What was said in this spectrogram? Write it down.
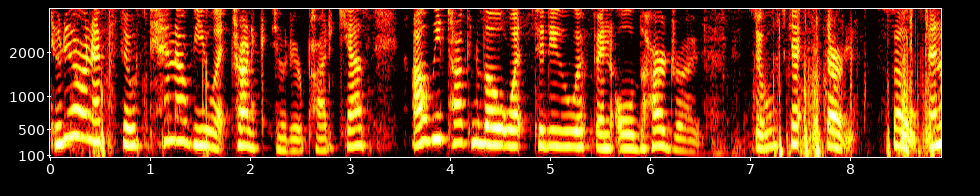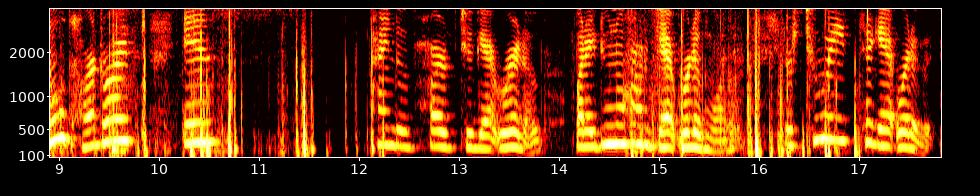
Today on episode 10 of the Electronic Tutor podcast, I'll be talking about what to do with an old hard drive. So let's get started. So, an old hard drive is kind of hard to get rid of, but I do know how to get rid of one. There's two ways to get rid of it,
